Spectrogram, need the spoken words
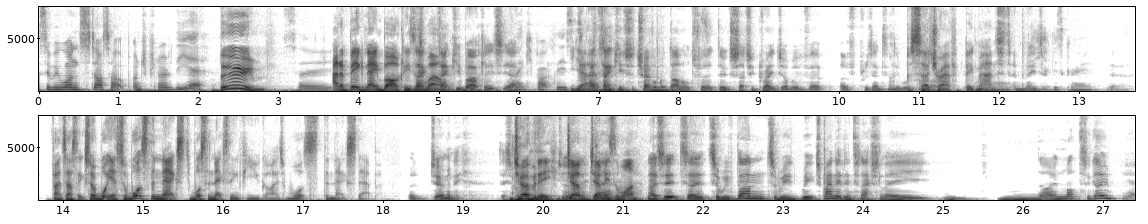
So we won Startup Entrepreneur of the Year. Boom! So And a big name Barclays Thank, as well. thank you, Barclays. Yeah. thank you, Barclays. Yeah. And thank you to Trevor McDonald for doing such a great job of uh, of presenting the award. Sir Trev, big man. It's amazing. He's great. Fantastic. So what? Yeah. So what's the next? What's the next thing for you guys? What's the next step? Germany. This Germany. month. Germ- Germany's the one. No, so so so we've done so we we expanded internationally nine months ago. Yeah.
